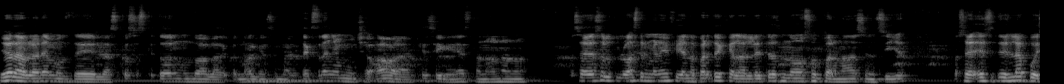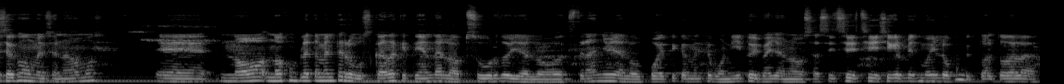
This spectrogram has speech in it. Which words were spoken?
y ahora hablaremos de las cosas que todo el mundo habla de cuando alguien se muere. Te extraño mucho, ahora, ¿qué sigue esto? No, no, no. O sea, eso lo vas a terminar infiriendo. Aparte de que las letras no son para nada sencillas. O sea, es, es la poesía como mencionábamos. Eh, no, no completamente rebuscada que tienda a lo absurdo y a lo extraño y a lo poéticamente bonito y bello, no, o sea, sí, sí, sí, sigue el mismo hilo conceptual toda la,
